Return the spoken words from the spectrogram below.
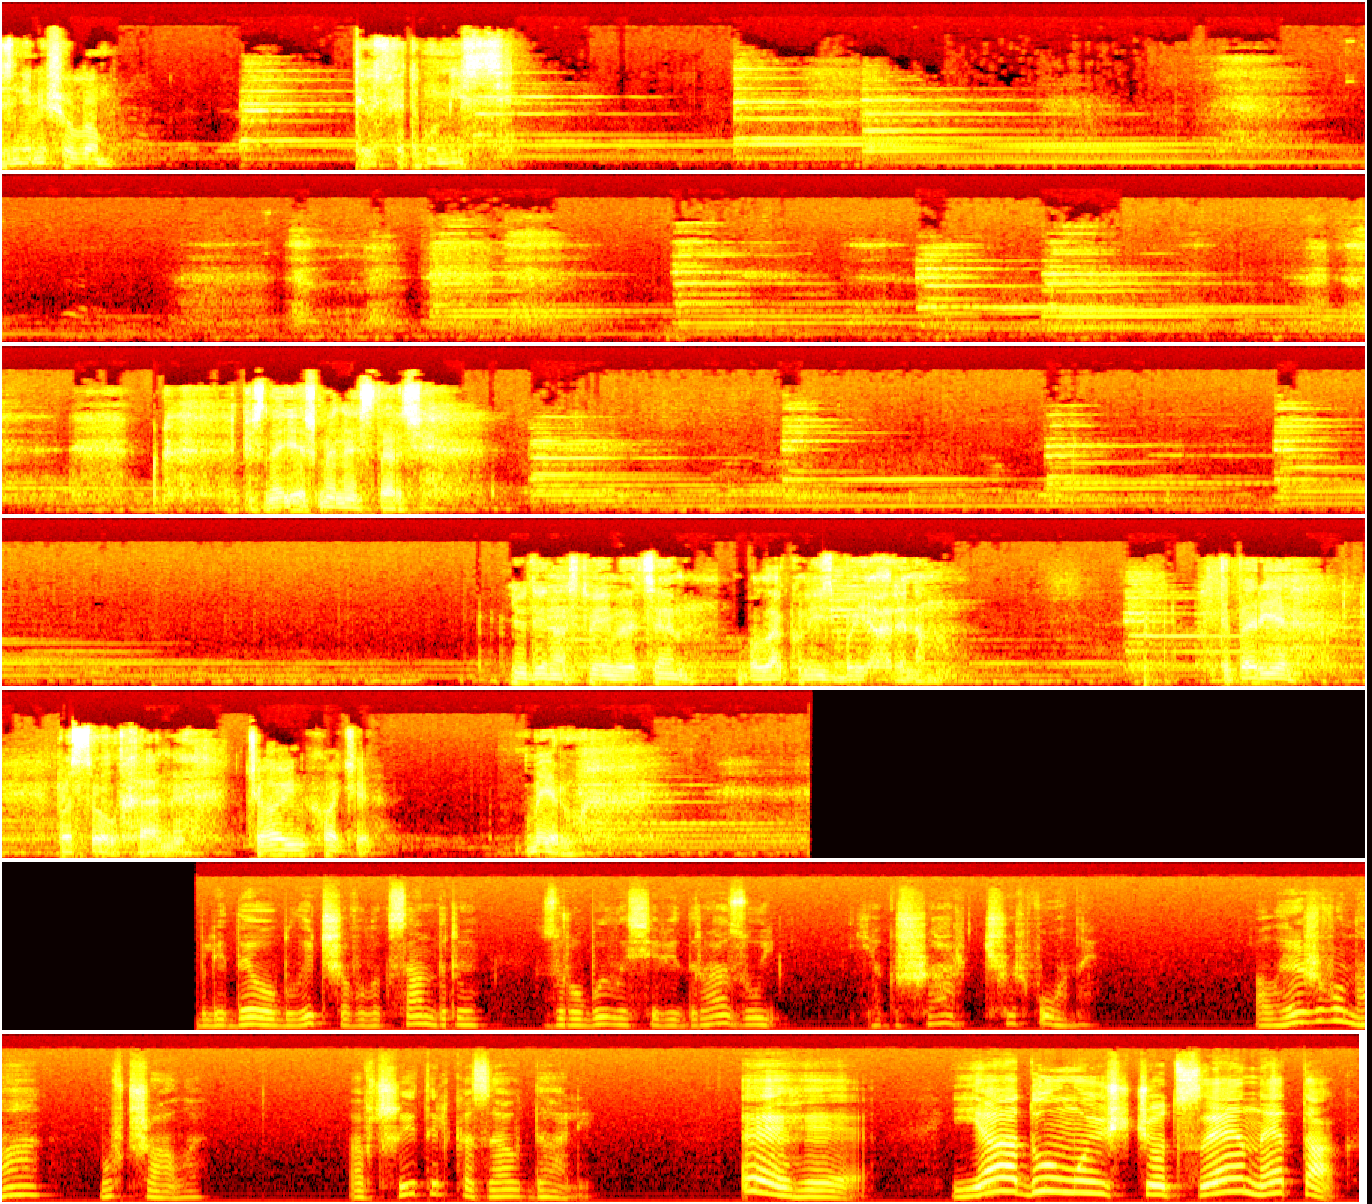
Зніми шолом. Ти у святому місці. Пізнаєш мене, старче? Людина з твоїм лицем була колись боярином. Тепер я посол хана Чого він хоче? миру. Бліде обличчя в Олександри зробилося відразу, як жар червоне. Але ж вона мовчала, а вчитель казав далі. Еге, я думаю, що це не так.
